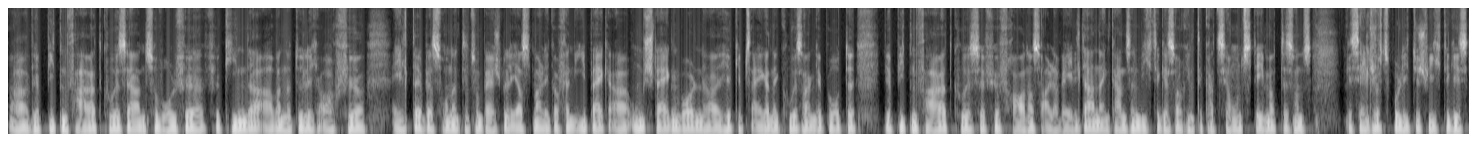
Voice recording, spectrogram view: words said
Äh, wir bieten Fahrradkurse an, sowohl für, für Kinder, aber natürlich auch für ältere Personen, die zum Beispiel erstmalig auf ein E-Bike äh, umsteigen wollen. Äh, hier gibt es eigene Kursangebote. Wir bieten Fahrradkurse für Frauen aus aller Welt an. Ein ganz ein wichtiges auch Integrationsthema, das uns gesellschaftspolitisch wichtig ist.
